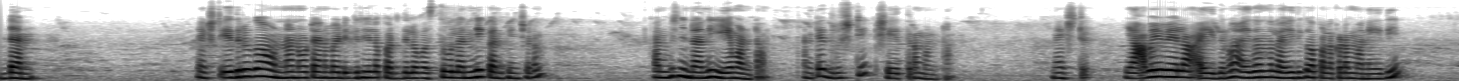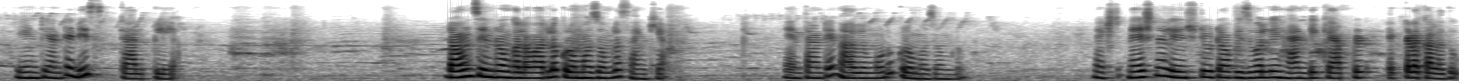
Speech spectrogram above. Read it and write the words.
డన్. నెక్స్ట్ ఎదురుగా ఉన్న నూట ఎనభై డిగ్రీల పరిధిలో వస్తువులన్నీ కనిపించడం కనిపించడాన్ని ఏమంటాం? అంటే దృష్టి క్షేత్రం అంటాం. నెక్స్ట్ యాభై వేల ఐదును ఐదు వందల ఐదుగా పలకడం అనేది ఏంటి అంటే డిస్ క్యాల్క్లియా డౌన్ సిండ్రోమ్ గలవారిలో క్రోమోజోమ్ల సంఖ్య ఎంత అంటే నలభై మూడు క్రోమోజోమ్లు. Next national institute of visually handicapped ఎక్కడ కలదు?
